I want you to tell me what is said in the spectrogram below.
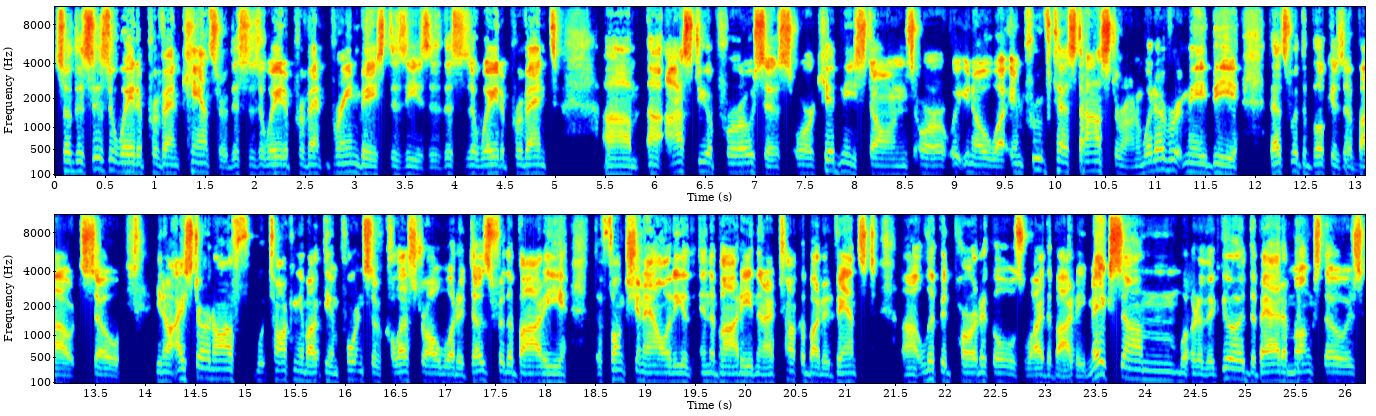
So this is a way to prevent cancer. This is a way to prevent brain-based diseases. This is a way to prevent um, uh, osteoporosis or kidney stones or you know uh, improve testosterone whatever it may be. That's what the book is about. So you know i start off talking about the importance of cholesterol what it does for the body the functionality in the body then i talk about advanced uh, lipid particles why the body makes them what are the good, the bad amongst those,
